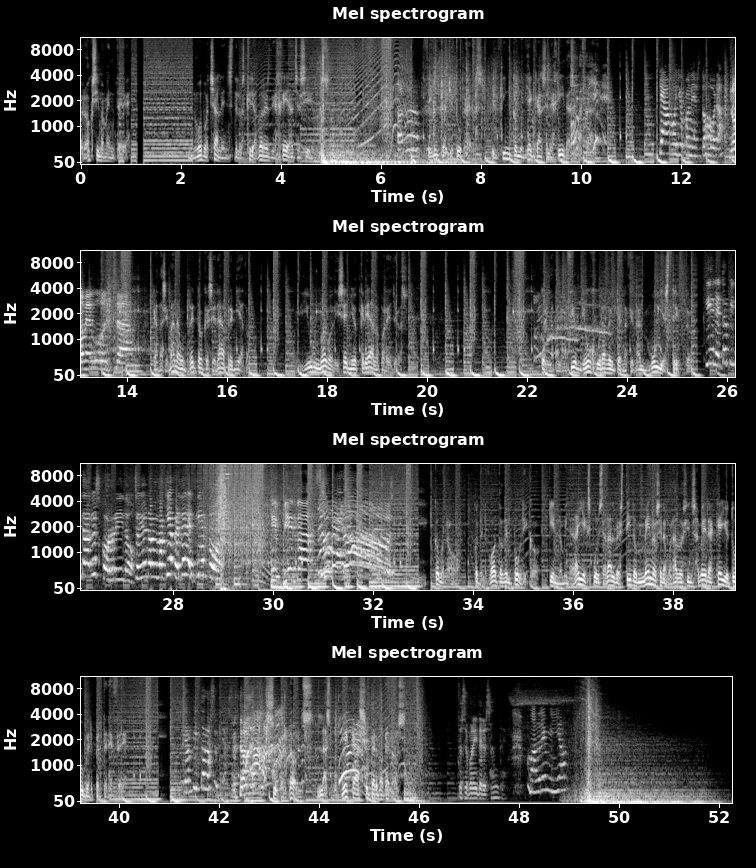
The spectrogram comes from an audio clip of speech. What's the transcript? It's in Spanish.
Próximamente. Nuevo challenge de los creadores de GH Sims. Cinco youtubers y cinco muñecas elegidas al azar. ¿Qué hago yo con esto ahora? No me gusta. Cada semana un reto que será premiado. Y un nuevo diseño creado por ellos. Con la valoración de un jurado internacional muy estricto. Tiene todo pintado escorrido. Yo cómo no, con el voto del público, quien nominará y expulsará al vestido menos elaborado sin saber a qué youtuber pertenece. ¿Te han pintado las uñas? Super Dolls, las muñecas supermodelos. Esto se pone interesante. Madre mía.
